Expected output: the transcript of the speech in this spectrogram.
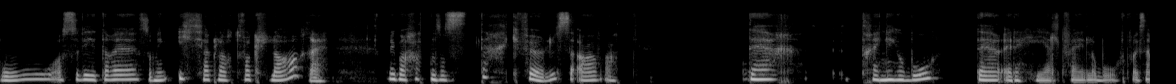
bo, osv., så som jeg ikke har klart å forklare. Men jeg har bare hatt en sånn sterk følelse av at der trenger jeg å bo. Der er det helt feil å bo, f.eks.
